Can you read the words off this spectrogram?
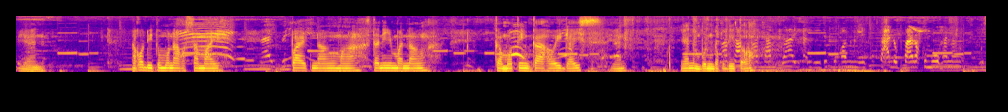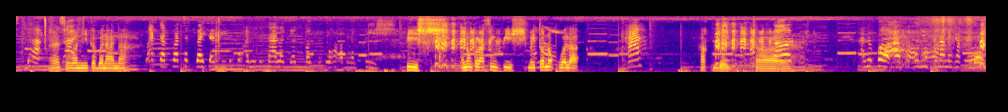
Ayan. Ako dito muna ako sa may part ng mga taniman ng kamuting kahoy guys. Ayan. Ayan ang bundok dito. Para kumuha ng isda. Ayan si Juanita Banana. What's up, what's up guys? Andito po kami sa salog at magkukuha kami ng fish. Fish. Anong klaseng fish? May tunok wala. Hotdog. Dog. Char. Ano po, ang kakunin po namin sa kudog.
